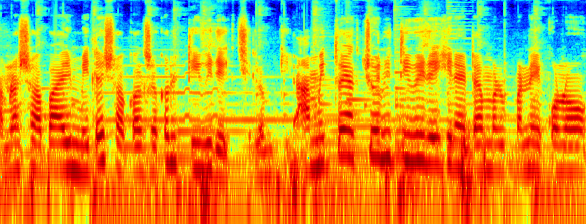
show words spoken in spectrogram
আমরা সবাই মিলে সকাল সকাল টিভি দেখছিলাম আমি তো অ্যাকচুয়ালি টিভি দেখি না। এটা আমার মানে কোনো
